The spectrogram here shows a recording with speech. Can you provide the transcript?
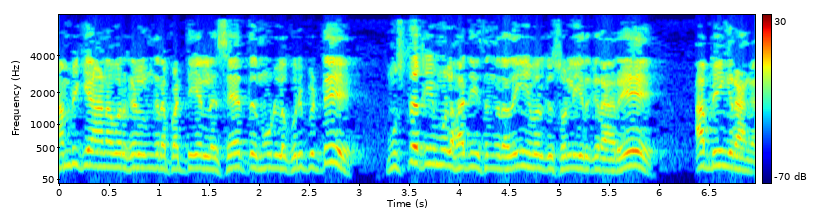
நம்பிக்கையானவர்கள்ங்கிற பட்டியலில் சேர்த்து நூலில் குறிப்பிட்டு முஸ்தகிமுல் ஹதீஸ்ங்கிறதையும் இவருக்கு சொல்லி இருக்கிறாரு அப்படிங்கிறாங்க.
